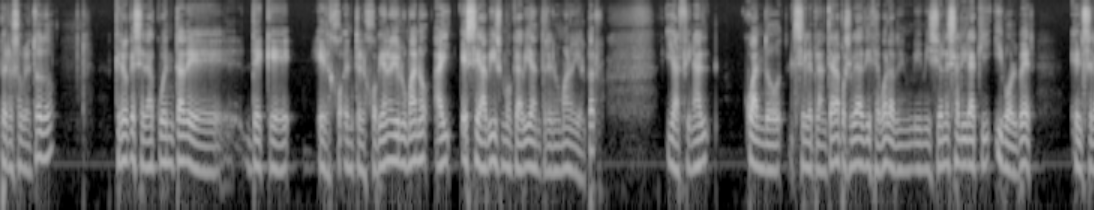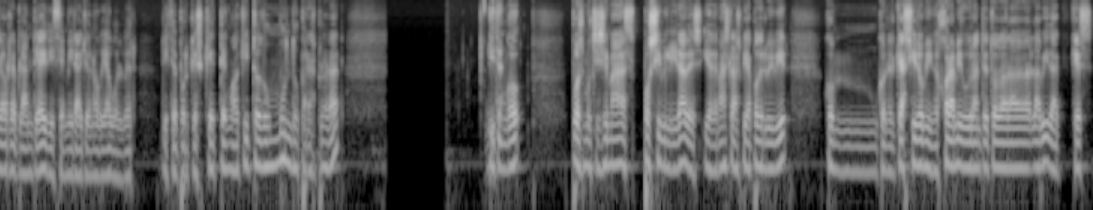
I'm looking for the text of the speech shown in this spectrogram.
pero sobre todo creo que se da cuenta de, que entre el joviano y el humano hay ese abismo que había entre el humano y el perro. Y al final, cuando se le plantea la posibilidad, dice, bueno, mi misión es salir aquí y volver. Él se lo replantea y dice, mira, yo no voy a volver Dice, porque es que tengo aquí todo un mundo para explorar y tengo pues muchísimas posibilidades y además las voy a poder vivir con, el que ha sido mi mejor amigo durante toda la, vida, que es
